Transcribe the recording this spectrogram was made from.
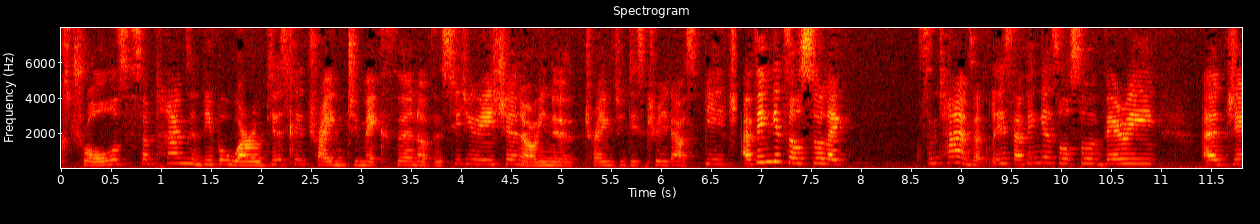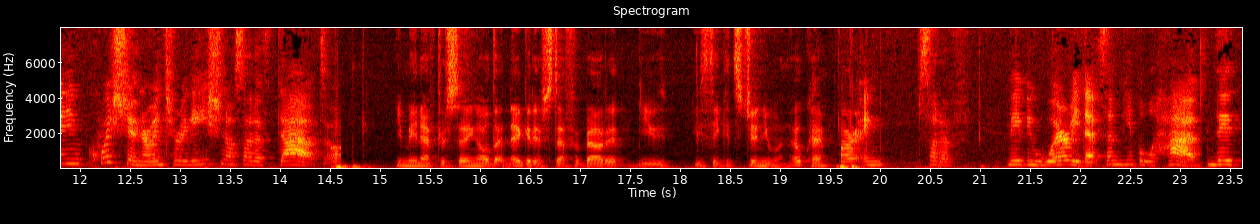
trolls sometimes and people who are obviously trying to make fun of the situation or you know trying to discredit our speech. I think it's also like sometimes at least I think it's also a very a genuine question or interrogation or sort of doubt or You mean after saying all that negative stuff about it, you you think it's genuine? Okay. or in sort of maybe worry that some people have. They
